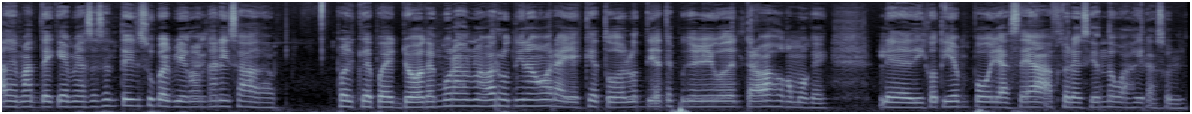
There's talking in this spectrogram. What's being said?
Además de que me hace sentir súper bien organizada. Porque pues yo tengo una nueva rutina ahora y es que todos los días después que yo llego del trabajo como que le dedico tiempo ya sea a floreciendo o a girasol.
